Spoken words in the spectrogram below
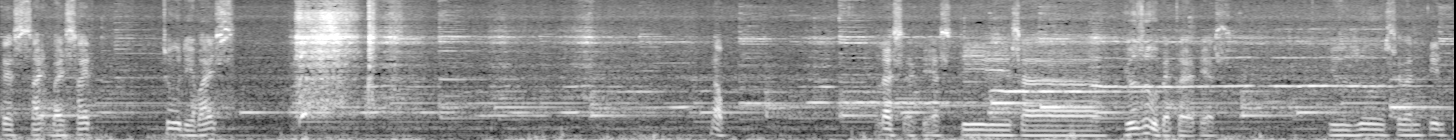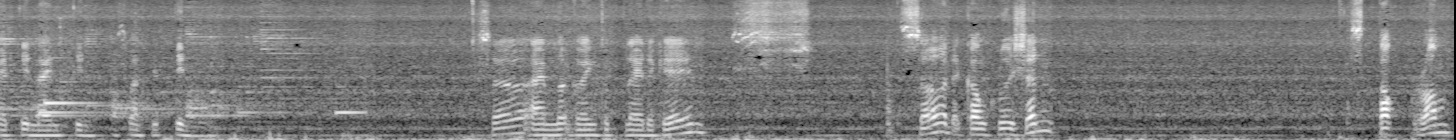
test side by side two device. No. Less FPS. This uh, Yuzu better FPS. Yuzu 17, 18, 19. This one 15. So I'm not going to play the game. So the conclusion stock ROM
